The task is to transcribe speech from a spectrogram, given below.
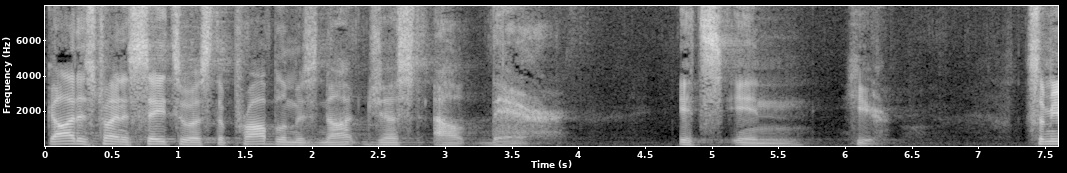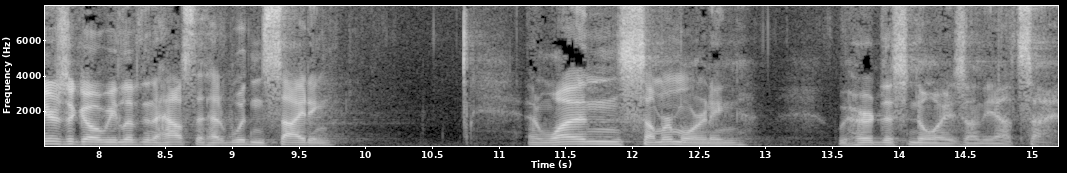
God is trying to say to us the problem is not just out there, it's in here. Some years ago, we lived in a house that had wooden siding. And one summer morning, we heard this noise on the outside.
